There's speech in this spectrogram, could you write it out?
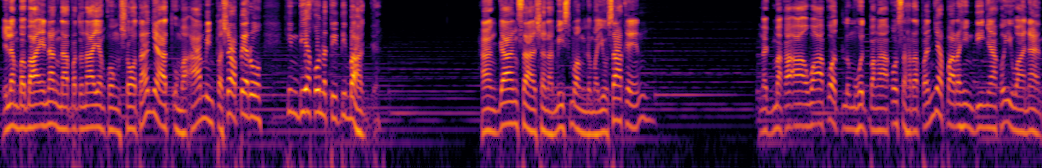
Ilang babae nang napatunayan kong syota niya at umaamin pa siya pero hindi ako natitibag. Hanggang sa siya na mismo ang lumayo sa akin. Nagmakaawa ako at lumuhod pa nga ako sa harapan niya para hindi niya ako iwanan.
